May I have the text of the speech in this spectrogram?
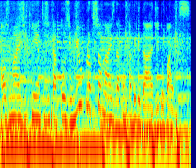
aos mais de 514 mil profissionais da contabilidade do país.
